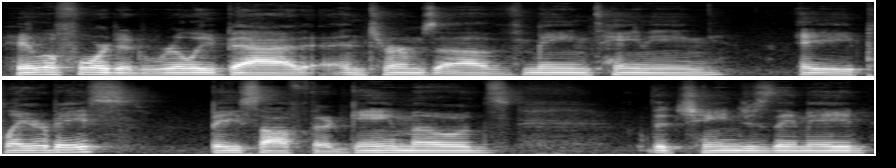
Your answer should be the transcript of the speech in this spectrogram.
Halo 4 did really bad in terms of maintaining a player base based off their game modes, the changes they made.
